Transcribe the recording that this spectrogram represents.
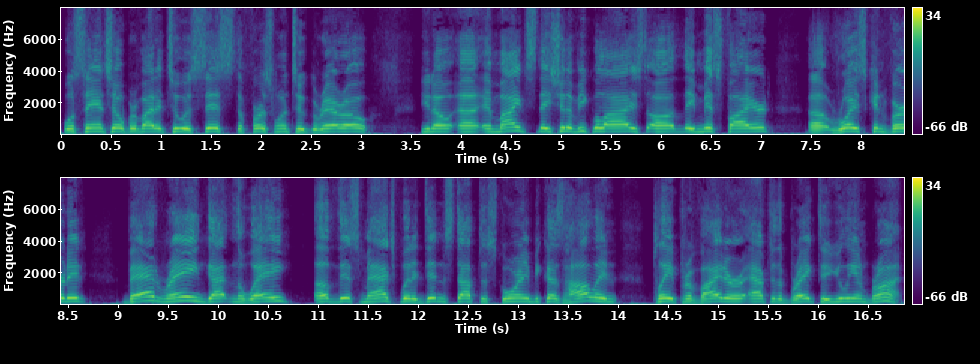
Well, Sancho provided two assists, the first one to Guerreiro. You know, uh, in Mainz, they should have equalized. Uh, they misfired. Uh, Reus converted. Bad rain got in the way of this match, but it didn't stop the scoring because Haaland played provider after the break to Julian Brandt.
